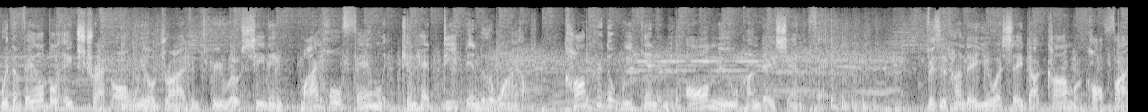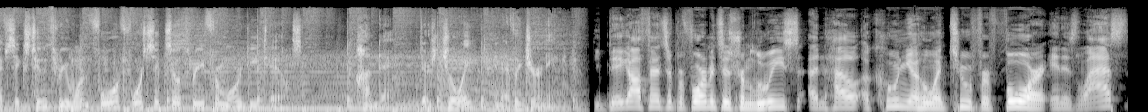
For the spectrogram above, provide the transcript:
With available HTRAC, all wheel drive, and three row seating, my whole family can head deep into the wild. Conquer the weekend in the all new Hyundai Santa Fe. Visit HyundaiUSA.com or call 562-314-4603 for more details. Hyundai, there's joy in every journey. The big offensive performances from Luis Angel Acuna, who went two for four in his last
